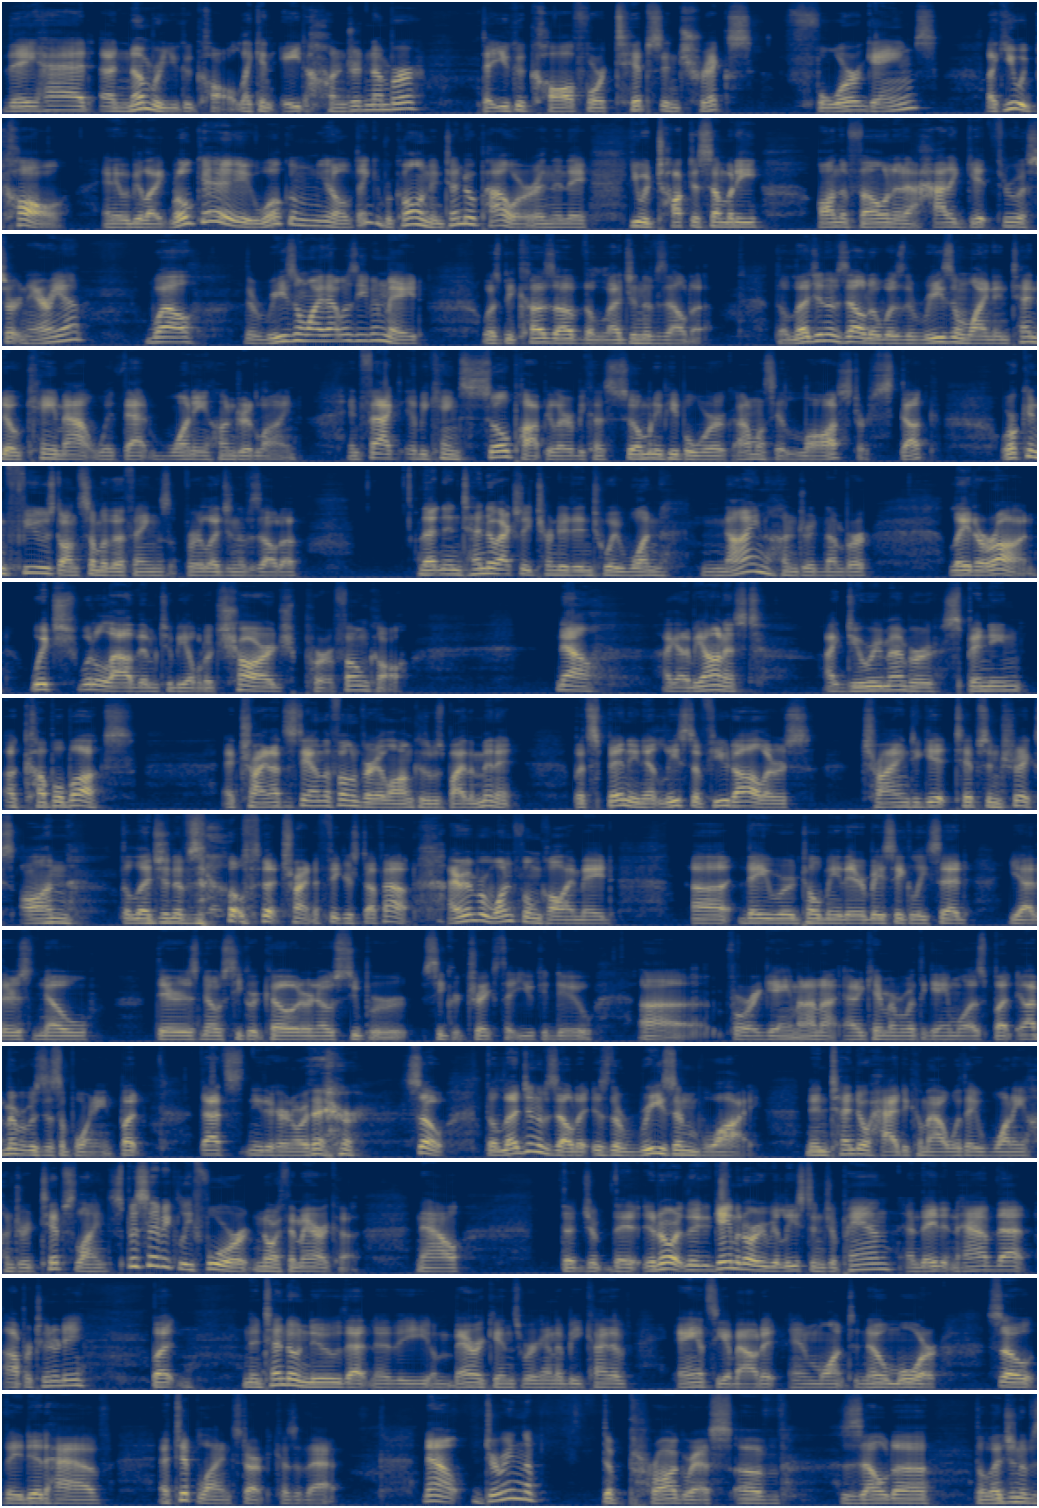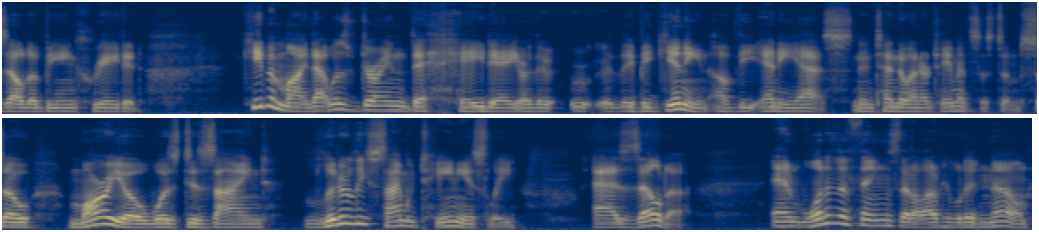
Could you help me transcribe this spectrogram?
they had a number you could call like an 800 number that you could call for tips and tricks for games. Like you would call and it would be like okay welcome you know thank you for calling nintendo power. And then they you would talk to somebody on the phone about how to get through a certain area. Well the reason why that was even made was because of the legend of zelda the legend of zelda was the reason why nintendo came out with that 1-800 line in fact, it became so popular because so many people were, I don't want to say lost or stuck or confused on some of the things for Legend of Zelda that Nintendo actually turned it into a 1 900 number later on, which would allow them to be able to charge per phone call. Now, I got to be honest, I do remember spending a couple bucks and try not to stay on the phone very long because it was by the minute, but spending at least a few dollars trying to get tips and tricks on The Legend of Zelda, trying to figure stuff out. I remember one phone call I made. Uh, they were told me they were basically said, yeah, there's no there is no secret code or no super secret tricks that you could do uh, for a game. And I'm not I can't remember what the game was, but I remember it was disappointing. But that's neither here nor there. So, The Legend of Zelda is the reason why Nintendo had to come out with a 1 800 tips line specifically for North America. Now, the the, the game had already released in Japan, and they didn't have that opportunity. But Nintendo knew that uh, the Americans were going to be kind of antsy about it and want to know more. So they did have a tip line start because of that. Now, during the the progress of Zelda, The Legend of Zelda being created, keep in mind that was during the heyday or the the beginning of the NES, Nintendo Entertainment System. So Mario was designed literally simultaneously as Zelda. And one of the things that a lot of people didn't know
